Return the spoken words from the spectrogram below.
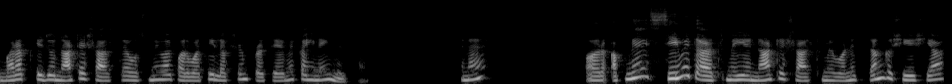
भारत के जो नाट्य शास्त्र है, उसमें और पर्वती लक्षण प्रत्यय में कहीं नहीं मिलता है। है ना? और अपने सीमित अर्थ में यह नाट्य शास्त्र में वर्णित रंग शीर्ष या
